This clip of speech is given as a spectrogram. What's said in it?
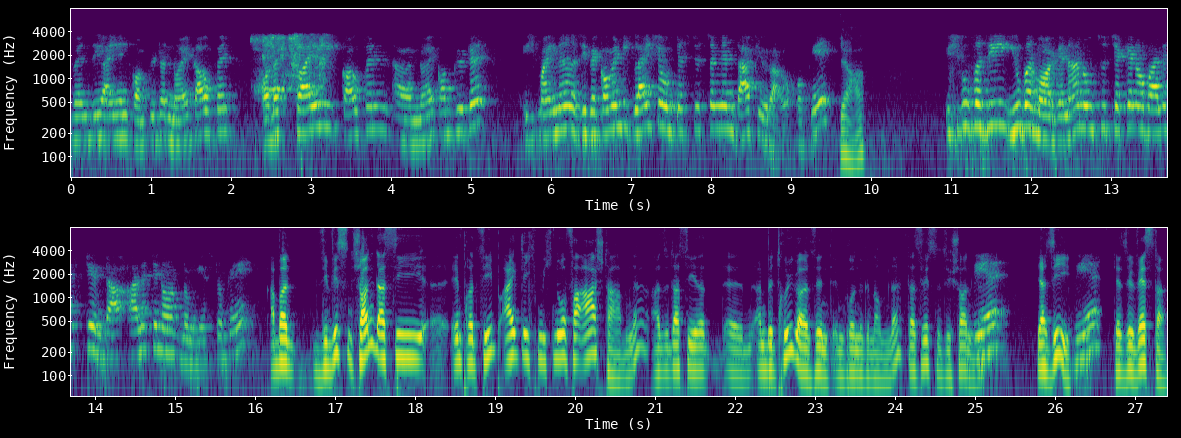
wenn Sie einen Computer neu kaufen oder zwei kaufen äh, neue Computer. Ich meine, Sie bekommen die gleiche Unterstützungen dafür auch, okay? Ja. Ich rufe Sie übermorgen an, um zu checken, ob alles stimmt, alles in Ordnung ist, okay? Aber Sie wissen schon, dass Sie äh, im Prinzip eigentlich mich nur verarscht haben, ne? Also, dass Sie äh, ein Betrüger sind im Grunde genommen, ne? Das wissen Sie schon. Ne? Wir, Ja, Sie, wir, der Silvester.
